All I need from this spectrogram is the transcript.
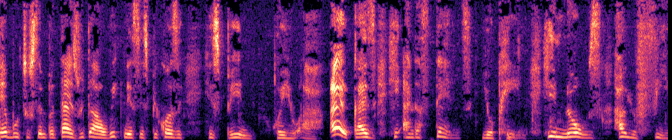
able to sympathize with our weaknesses because he's been where you are. Hey, guys, he understands your pain. He knows how you feel.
